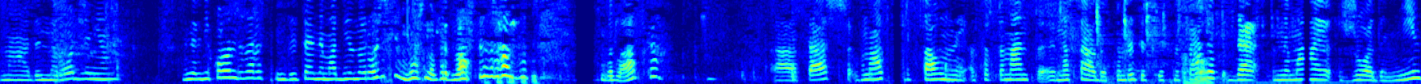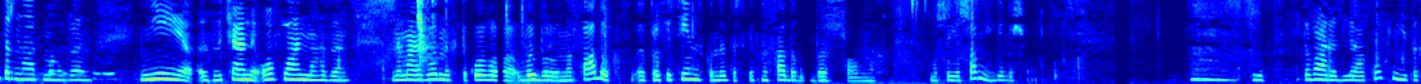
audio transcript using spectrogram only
На день народження. В в нікого зараз дітей немає днів народження, можна придбати зразу. Будь ласка. Теж в нас представлений асортимент е, насадок, кондитерських насадок, де немає жоден ні інтернет-магазин, ні звичайний офлайн-магазин. Немає жодних такого вибору насадок, е, професійних кондитерських насадок безшовних. Тому що є шовні, є безшовні. Е, Тут товари для кухні, так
